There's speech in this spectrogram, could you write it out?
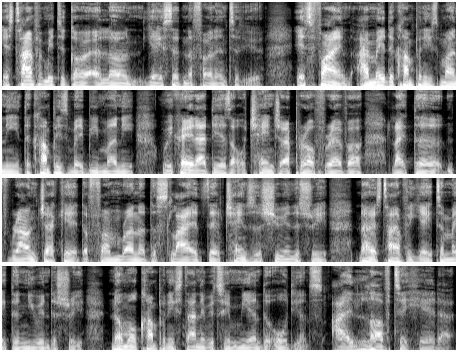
It's time for me to go it alone, Ye said in a phone interview. It's fine. I made the company's money. The company's made me money. We created ideas that will change apparel forever, like the round jacket, the foam runner, the slides. They've changed the shoe industry. Now it's time for Ye to make the new industry. No more company standing between me and the audience. I love to hear that.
